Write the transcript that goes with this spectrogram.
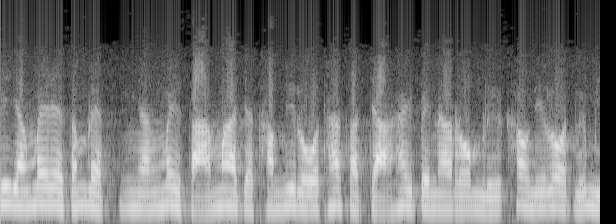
ที่ยังไม่ได้สำเร็จยังไม่สามารถจะทำนิโรธาสัจจะให้เป็นอารมณ์หรือเข้านิโรธหรือม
